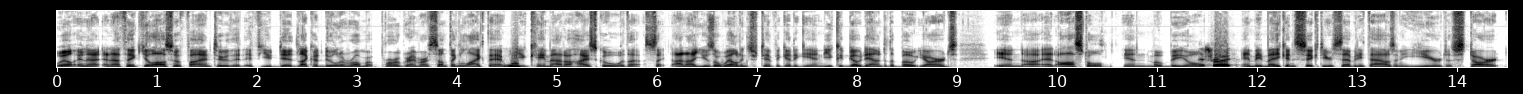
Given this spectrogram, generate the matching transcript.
well and I, and I think you'll also find too that if you did like a dual enrollment program or something like that Mm-hmm. where you came out of high school with a and I'll use a welding certificate again you could go down to the boat yards in uh, at Austal in Mobile That's right. and be making 60 or 70,000 a year to start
